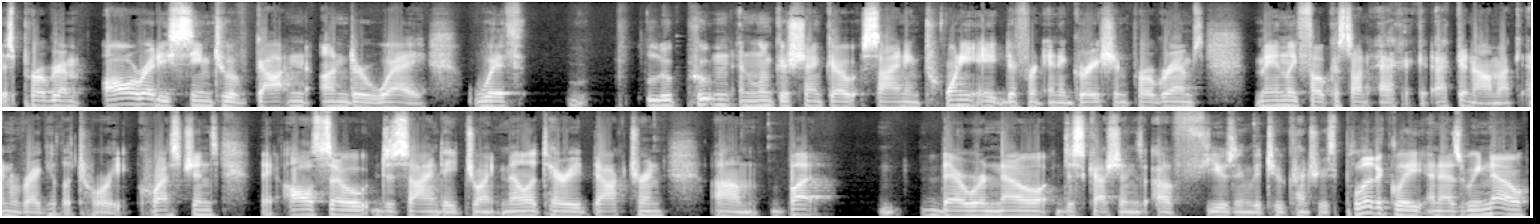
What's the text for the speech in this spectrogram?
this program already seemed to have gotten underway with Putin and Lukashenko signing 28 different integration programs, mainly focused on economic and regulatory questions. They also designed a joint military doctrine, um, but there were no discussions of fusing the two countries politically. And as we know,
